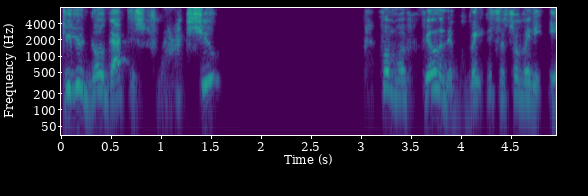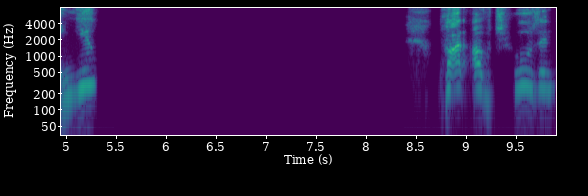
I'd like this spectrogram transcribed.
do you know that distracts you from fulfilling the greatness that's already in you? Part of choosing,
